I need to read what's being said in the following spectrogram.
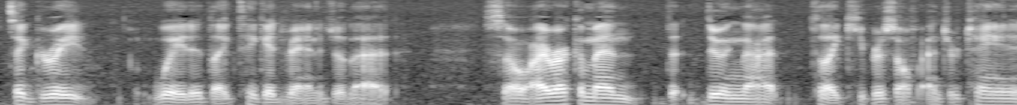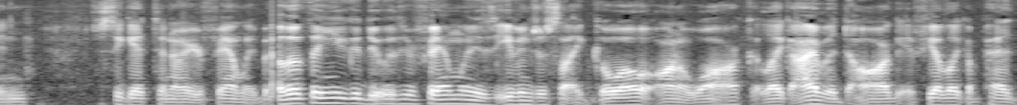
it's a great way to like take advantage of that so I recommend th doing that to like keep yourself entertained just to get to know your family. But other thing you could do with your family is even just like go out on a walk. Like I have a dog. If you have like a pet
